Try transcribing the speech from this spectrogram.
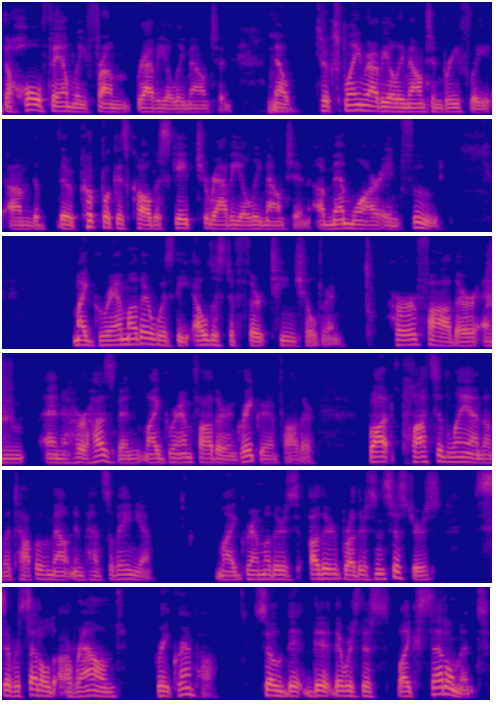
the whole family from Ravioli Mountain. Now, to explain Ravioli Mountain briefly, um, the, the cookbook is called Escape to Ravioli Mountain, a memoir in food. My grandmother was the eldest of 13 children. Her father and, and her husband, my grandfather and great grandfather, bought plots of land on the top of a mountain in Pennsylvania. My grandmother's other brothers and sisters settled around great grandpa. So the, the, there was this like settlement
